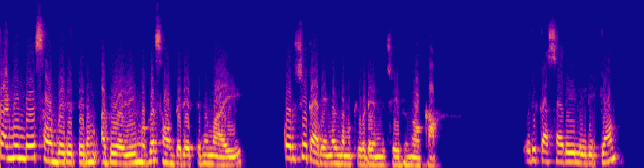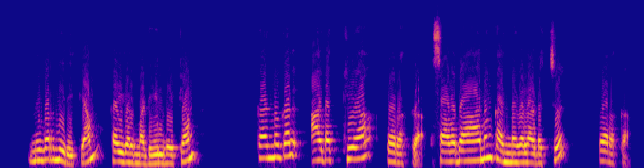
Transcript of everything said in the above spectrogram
കണ്ണിന്റെ സൗന്ദര്യത്തിനും അതുവഴി മുഖ സൗന്ദര്യത്തിനുമായി കുറച്ച് കാര്യങ്ങൾ നമുക്ക് ഇവിടെ ഒന്ന് ചെയ്തു നോക്കാം. ഒരു കസരയിൽ ഇരിക്കാം നിവർന്നിരിക്കാം കൈകൾ മടിയിൽ വെക്കാം. കണ്ണുകൾ അടയ്ക്കുക തുറക്കുക. സാവധാനം കണ്ണുകൾ അടച്ച് തുറക്കാം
